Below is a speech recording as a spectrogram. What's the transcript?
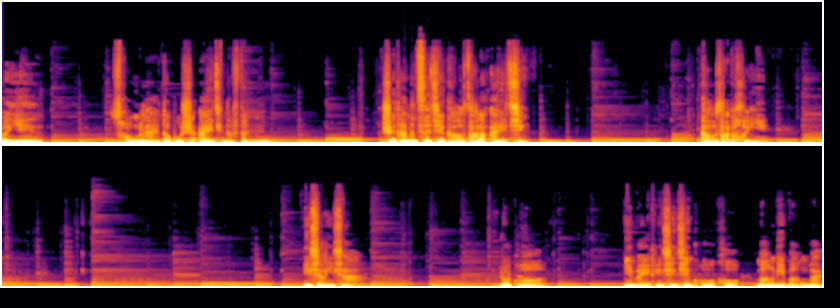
婚姻从来都不是爱情的坟墓，是他们自己搞砸了爱情，搞砸了婚姻。你想一下，如果你每天辛辛苦苦、忙里忙外，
